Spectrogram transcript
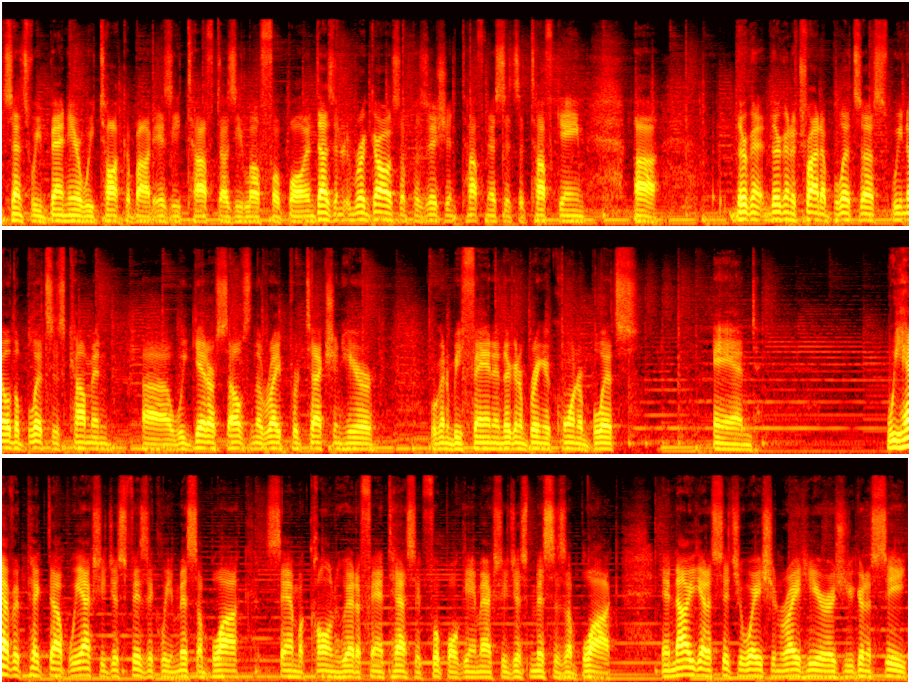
since we've been here, we talk about is he tough? Does he love football? And doesn't regardless of position, toughness. It's a tough game. Uh, they're going they're going to try to blitz us. We know the blitz is coming. Uh, we get ourselves in the right protection here. We're going to be fanning. They're going to bring a corner blitz, and we have it picked up. We actually just physically miss a block. Sam McCullen, who had a fantastic football game, actually just misses a block. And now you got a situation right here, as you're going to see.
